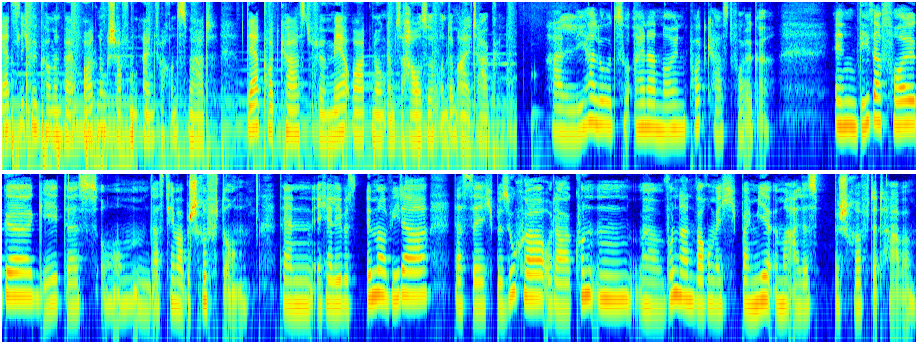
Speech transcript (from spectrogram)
Herzlich willkommen bei Ordnung schaffen einfach und smart, der Podcast für mehr Ordnung im Zuhause und im Alltag. Hallo zu einer neuen Podcast Folge. In dieser Folge geht es um das Thema Beschriftung. Denn ich erlebe es immer wieder, dass sich Besucher oder Kunden äh, wundern, warum ich bei mir immer alles beschriftet habe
